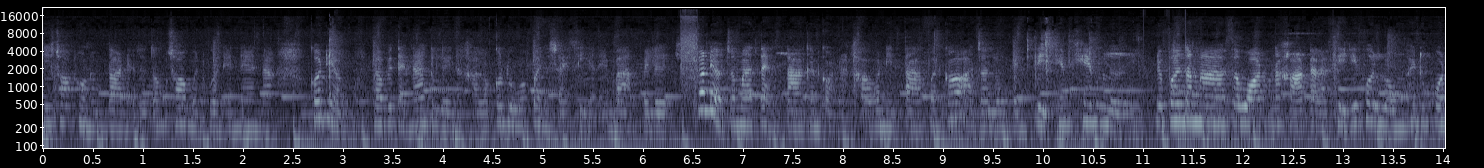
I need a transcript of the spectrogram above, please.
ที่ชอบโทนน้ำตาลเนี่ยจะต้องชอบเหมือนเฟิร์นแน่ๆนะ ก็เดี๋ยวเราไปแต่งหน้ากันเลยนะคะ แล้วก็ดูว่าเฟิร์นจะใช้สีอะไรบ้างไปเลย ก็เดี๋ยวจะมาแต่งตากันก่อนนะคะ วันนี้ตาเฟิร์นก็อาจจะลงเป็นสีเข้มๆเลย เดี๋ยวเฟิร์นจะมาสวอตนะคะ แต่ละสีที่เฟิร์นลงให้ทุกคน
